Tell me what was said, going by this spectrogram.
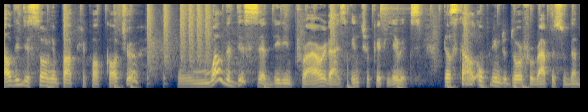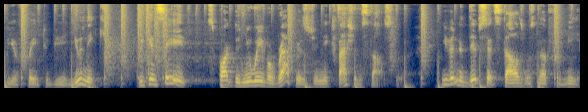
How did this song impact hip hop culture? While the Dipset didn't prioritize intricate lyrics, the style opening the door for rappers to not be afraid to be unique you can say it sparked the new wave of rappers' unique fashion styles too. Even the Dipset styles was not for me.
